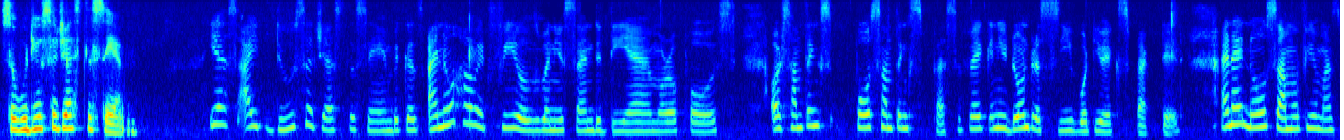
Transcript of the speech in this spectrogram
So would you suggest the same? Yes, I do suggest the same because I know how it feels when you send a DM or a post or something post something specific and you don't receive what you expected. And I know some of you must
